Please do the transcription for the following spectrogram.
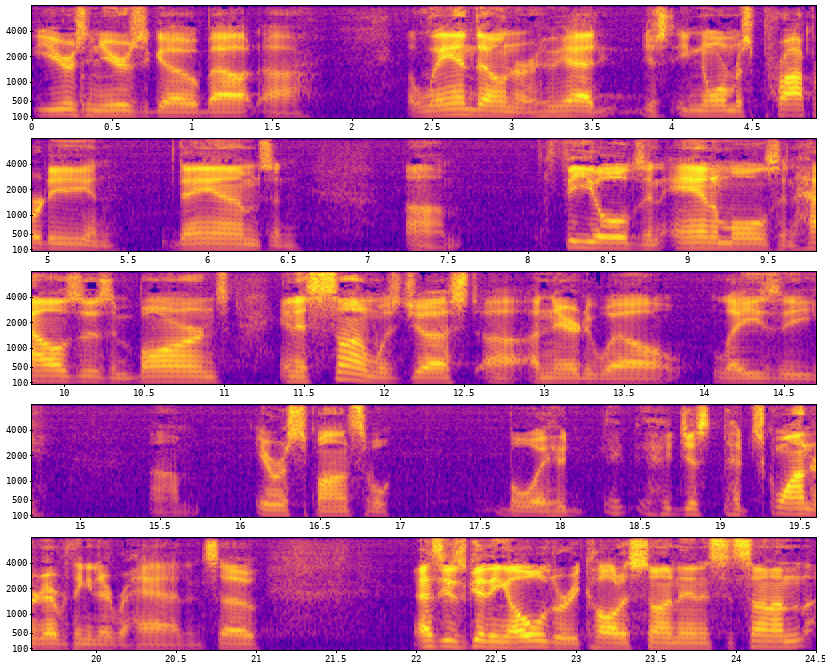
years and years ago about uh, a landowner who had just enormous property and dams and um, fields and animals and houses and barns, and his son was just uh, a ne'er do well, lazy, um, irresponsible boy who who just had squandered everything he'd ever had, and so as he was getting older, he called his son in and said, Son, I'm,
